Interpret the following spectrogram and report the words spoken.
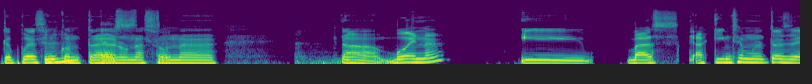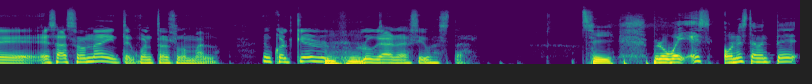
Te puedes encontrar una este zona ah, buena y vas a 15 minutos de esa zona y te encuentras lo malo. En cualquier lugar así va a estar. Sí, pero güey, es honestamente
